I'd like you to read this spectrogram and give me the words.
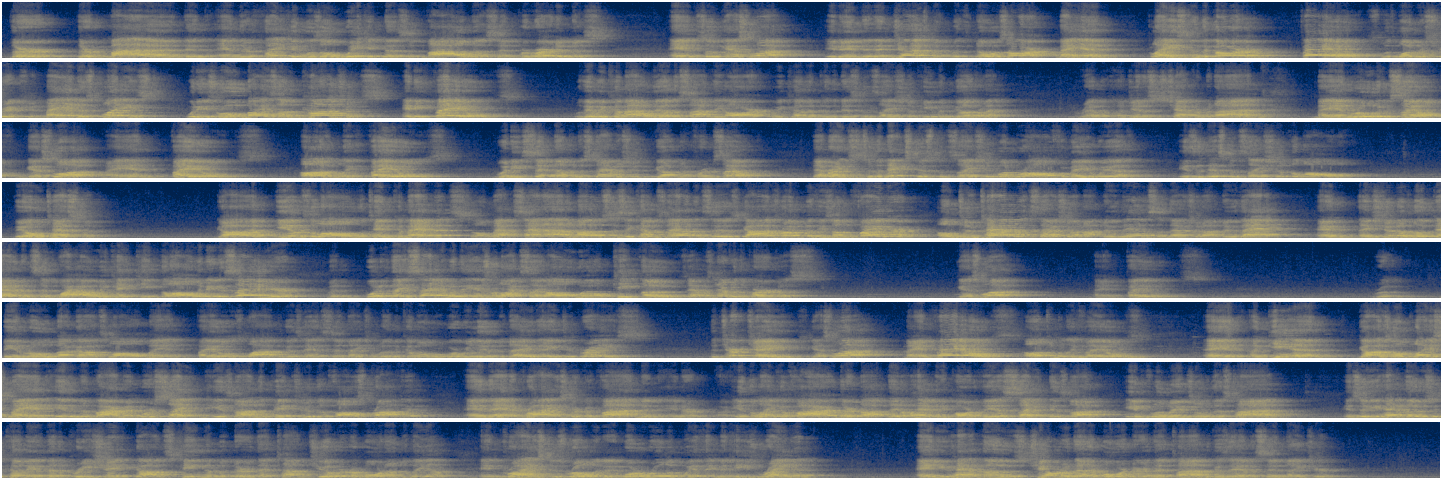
Their, their mind and, and their thinking was on wickedness and vileness and pervertedness. And so guess what? It ended in judgment with Noah's Ark. Man placed in the garden fails with one restriction. Man is placed when he's ruled by his own conscience and he fails. Well, then we come out on the other side of the ark. We come into the dispensation of human government. Uh, Genesis chapter 9. Man ruled himself. Guess what? Man fails. Ultimately fails when he's setting up and establishing government for himself. That brings us to the next dispensation, one we're all familiar with, is the dispensation of the law. The Old Testament. God gives the law, the Ten Commandments, on Mount Sinai to Moses. He comes down and says, God's wrote with his own finger on two tablets, thou shalt not do this and thou shalt not do that. And they should have looked at him and said, wow, we can't keep the law, we need a Savior. But what did they say? What did the Israelites say? Oh, we'll keep those. That was never the purpose. Guess what? Man fails. Being ruled by God's law, man fails. Why? Because it has sin nature. Well, then we come over where we live today, the age of grace. The church age. Guess what? Man fails. Ultimately fails. And again, God's going to place man in an environment where Satan is not in the picture, the false prophet and the Antichrist are confined and, in the lake of fire. They're not, they don't have any part of this. Satan is not influential in this time. And so you have those that come in that appreciate God's kingdom, but during that time children are born unto them, and Christ is ruling, and we're ruling with him, and he's reigning. And you have those children that are born during that time because they have a sin nature,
